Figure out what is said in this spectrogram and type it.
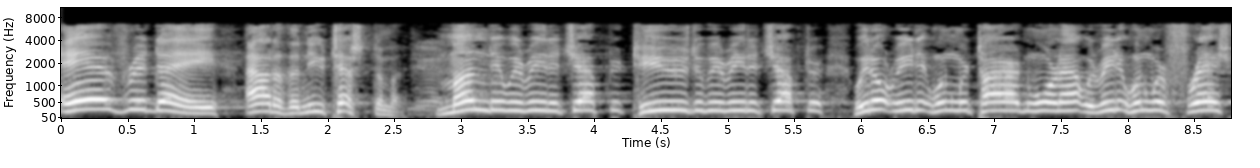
every day out of the New Testament. Monday we read a chapter. Tuesday we read a chapter. We don't read it when we're tired and worn out. We read it when we're fresh.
